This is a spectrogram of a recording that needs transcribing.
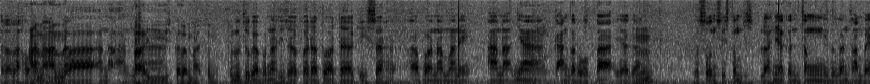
adalah orang anak-anak, tua, anak-anak, bayi segala macam. Dulu juga pernah di Jawa Barat tuh ada kisah apa namanya anaknya kanker otak ya kan. Hmm? Terus sound system di sebelahnya kenceng itu kan sampai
